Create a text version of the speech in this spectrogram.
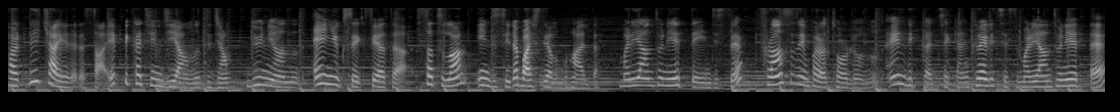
farklı hikayelere sahip birkaç inciyi anlatacağım. Dünyanın en yüksek fiyata satılan incisiyle başlayalım o halde. Marie Antoinette incisi, Fransız İmparatorluğu'nun en dikkat çeken kraliçesi Marie Antoinette de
